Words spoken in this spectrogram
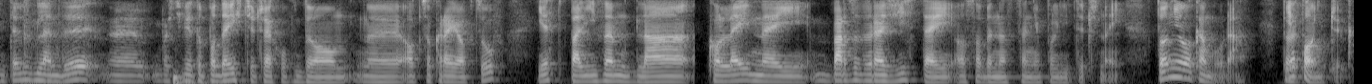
I te względy, e, właściwie to podejście Czechów do e, obcokrajowców jest paliwem dla kolejnej, bardzo wyrazistej osoby na scenie politycznej. Tonio Okamura, tak. Japończyk.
